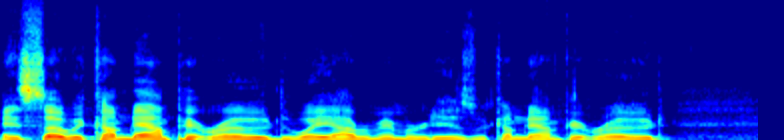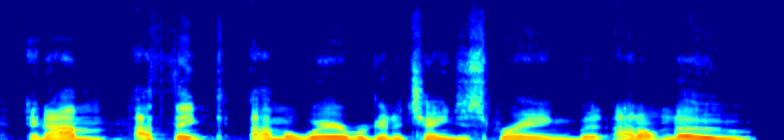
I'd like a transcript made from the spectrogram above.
And so we come down pit road. The way I remember it is, we come down pit road, and I'm I think I'm aware we're going to change the spring, but I don't know.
